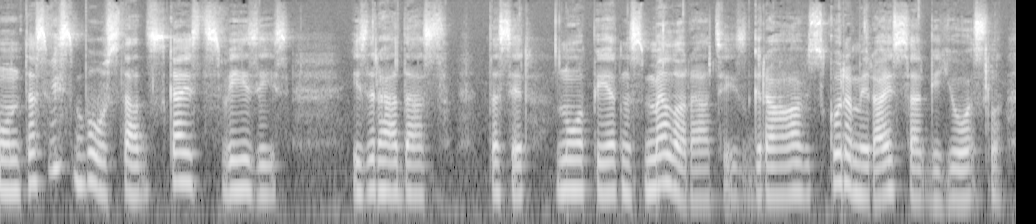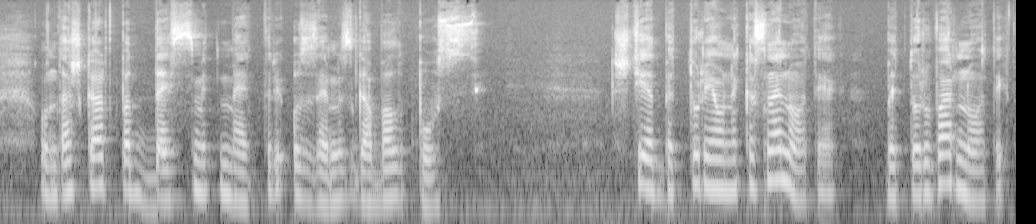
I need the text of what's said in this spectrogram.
un tas viss būs tādas skaistas vīzijas. Izrādās, tas ir nopietnas melorācijas grāvis, kuram ir aizsarga josla un dažkārt pat desmit metri uz zemes gabala pusi šķiet, bet tur jau nekas nenotiek. Bet tur var notikt.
